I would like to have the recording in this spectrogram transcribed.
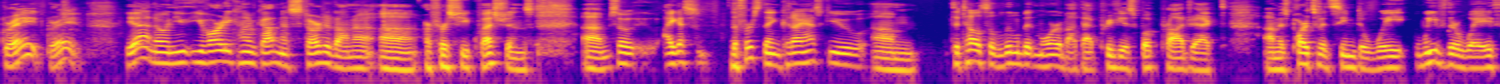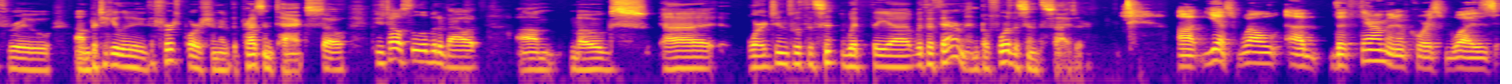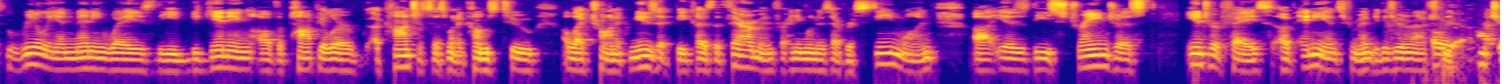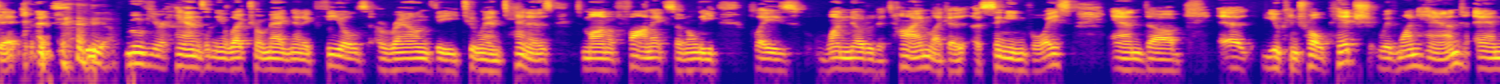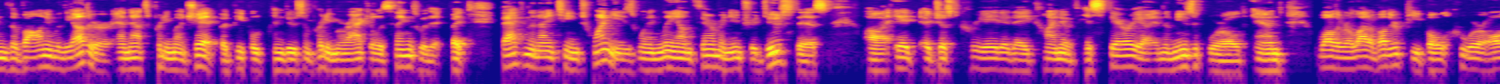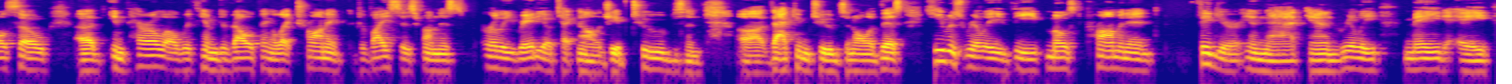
Great, great. Yeah, no, and you, you've already kind of gotten us started on uh, uh, our first few questions. Um, so I guess the first thing, could I ask you, um, to tell us a little bit more about that previous book project, um, as parts of it seem to wait, weave their way through, um, particularly the first portion of the present text. So, could you tell us a little bit about um, Moog's uh, origins with the with the uh, with the theremin before the synthesizer? Uh, yes, well, uh, the theremin, of course, was really in many ways the beginning of the popular uh, consciousness when it comes to electronic music, because the theremin, for anyone who's ever seen one, uh, is the strangest interface of any instrument because you don't actually oh, yeah. touch it. you yeah. Move your hands in the electromagnetic fields around the two antennas. It's monophonic, so it only plays one note at a time, like a, a singing voice. And uh, uh, you control pitch with one hand and the volume with the other, and that's pretty much it. But people can do some pretty miraculous things with it. But back in the 1920s, when Leon Theremin introduced this, uh, it, it, just created a kind of hysteria in the music world. And while there were a lot of other people who were also uh, in parallel with him developing electronic devices from this early radio technology of tubes and uh, vacuum tubes and all of this, he was really the most prominent figure in that and really made a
